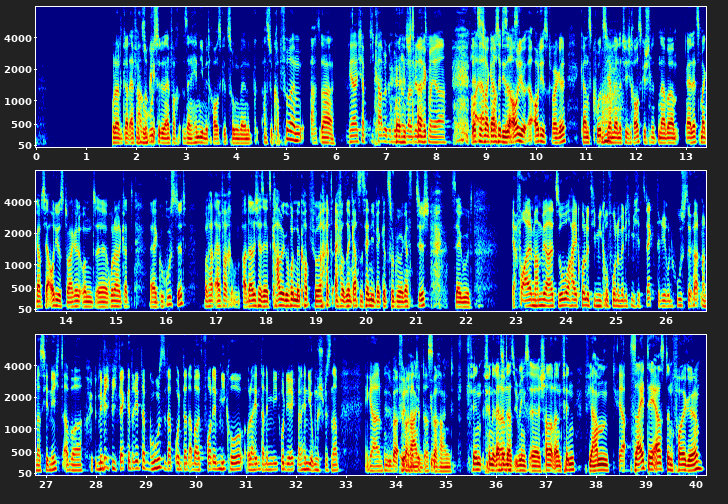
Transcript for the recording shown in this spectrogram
Oder hat gerade einfach also gehustet und einfach sein Handy mit rausgezogen, weil mit, hast du Kopfhörer im, ach, da. Ja, ich habe die Kabel gebunden, weil wir letztes Mal ja. Letztes Mal gab es ja diese Audio, Audio Struggle, ganz kurz, oh. die haben wir natürlich rausgeschnitten, aber äh, letztes Mal gab es ja Audio Struggle und äh, Roland hat gerade äh, gehustet und hat einfach, dadurch, dass er jetzt kabelgebundene Kopfhörer hat, einfach sein ganzes Handy weggezogen über den ganzen Tisch. Sehr gut. Ja, vor allem haben wir halt so High-Quality-Mikrofone, wenn ich mich jetzt wegdrehe und huste, hört man das hier nicht, aber indem ich mich weggedreht habe, gehustet habe und dann aber vor dem Mikro oder hinter dem Mikro direkt mein Handy umgeschmissen habe, egal. Über, Finn überragend, rettet das. Überragend. Finn, Finn rettet ähm, das übrigens, äh, Shoutout an Finn. Wir haben ja. seit der ersten Folge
